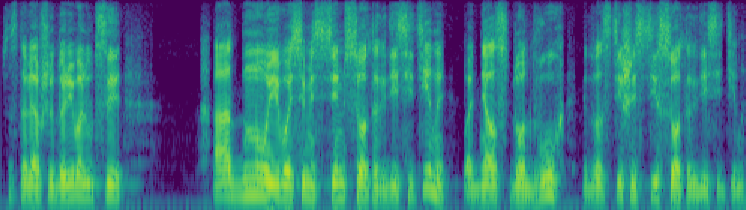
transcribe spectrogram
составлявший до революции 1,87 десятины поднялся до 2,26 десятины.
